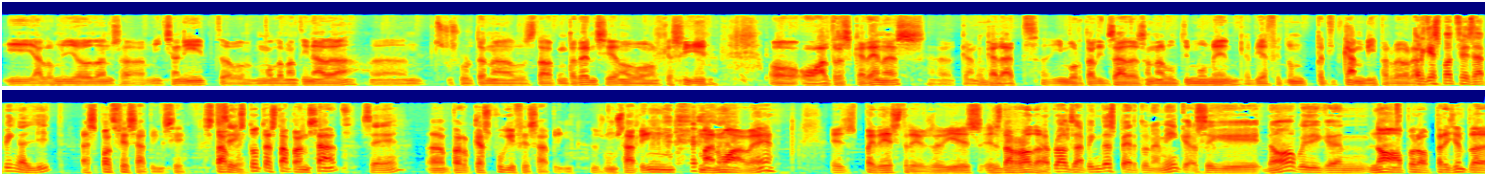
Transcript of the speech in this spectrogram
i a lo millor doncs, a mitjanit o molt de matinada eh, surten els de la competència o el que sigui, o, o altres cadenes eh, que han quedat immortalitzades en l'últim moment, que havia fet un petit canvi per veure... Perquè es pot fer zapping al llit? Es pot fer zapping, sí. Està, Sí. Tot està pensat Sí. eh, perquè es pugui fer zapping. És un zapping manual, eh? És pedestre, és a dir, és, és de roda. Però el zapping desperta una mica, o sigui... No? Vull dir que... en- No, però, per exemple,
